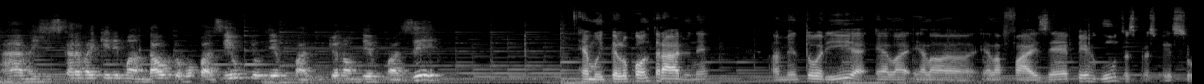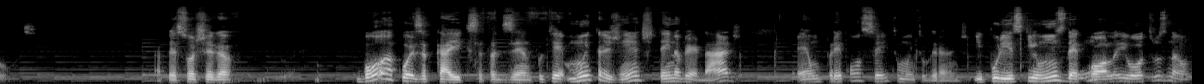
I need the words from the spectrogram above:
Ah, mas esse cara vai querer mandar o que eu vou fazer, o que eu devo fazer, o que eu não devo fazer. É muito pelo contrário, né? A mentoria, ela, ela, ela faz é, perguntas para as pessoas. A pessoa chega. Boa coisa, Kaique, que você está dizendo, porque muita gente tem, na verdade, é um preconceito muito grande. E por isso que uns decolam e outros não.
